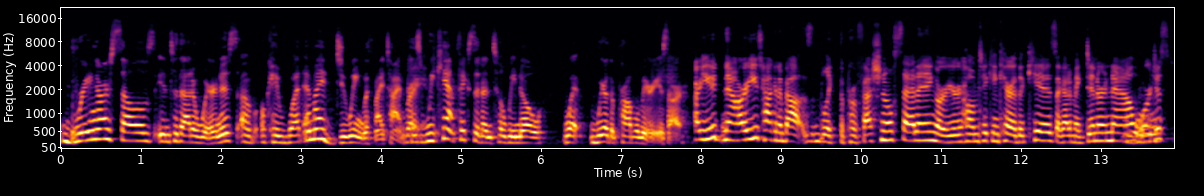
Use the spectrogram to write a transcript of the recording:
bring ourselves into that awareness of, okay, what am I doing with my time? Because right. we can't fix it until we know what where the problem areas are. Are you now are you talking about like the professional setting or you're home taking care of the kids, I got to make dinner now mm-hmm. or just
